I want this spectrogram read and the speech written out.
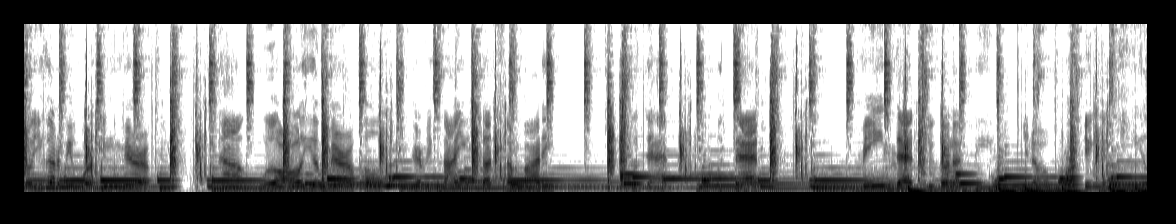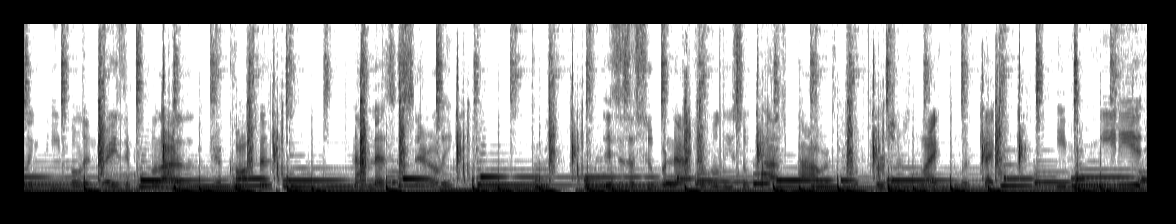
So you're going to be working miracles. Now, will all your miracles, every time you touch somebody, would that would that mean that you're gonna be, you know, working and healing people and raising people out of their coffins? Not necessarily. This is a supernatural release of God's power through a person's life to effect immediate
